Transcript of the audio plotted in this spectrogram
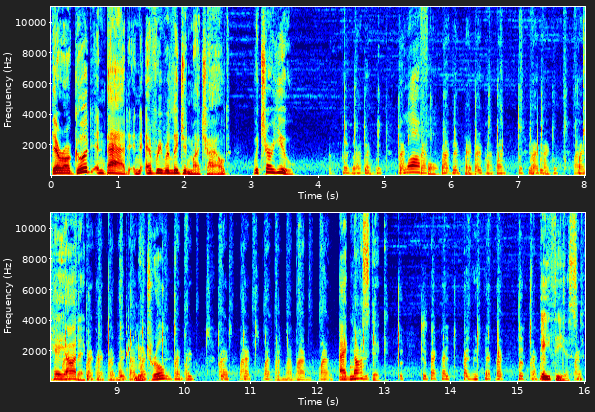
There are good and bad in every religion, my child. Which are you? Lawful. Chaotic. Neutral. Agnostic. Atheist.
